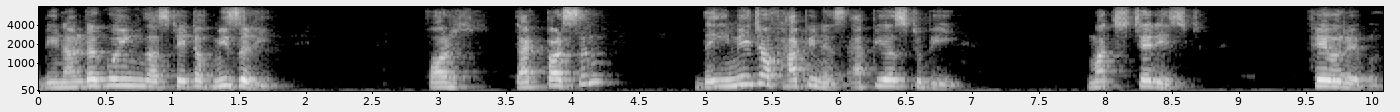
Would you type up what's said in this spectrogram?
been undergoing a state of misery, for that person, the image of happiness appears to be much cherished, favorable.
